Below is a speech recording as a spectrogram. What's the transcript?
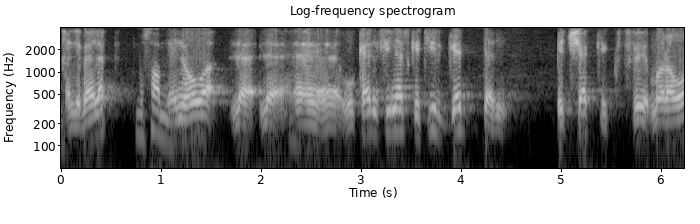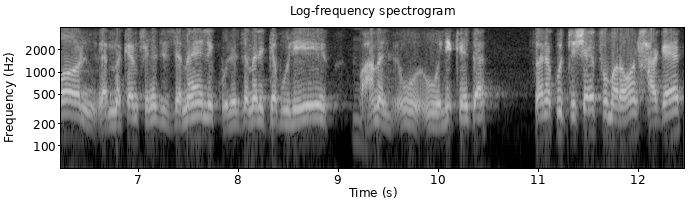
خلي بالك. مصمم. لأن هو لا لا آه وكان في ناس كتير جدا بتشكك في مروان لما كان في نادي الزمالك ونادي الزمالك جابه ليه وعمل وليه كده. فأنا كنت شايف في مروان حاجات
